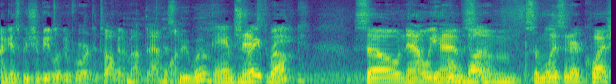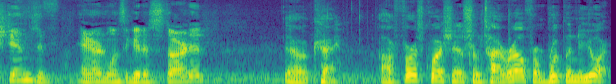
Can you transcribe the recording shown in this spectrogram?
I guess we should be looking forward to talking about that yes, one we will. Damn straight, next bro. week. So now we have Boom, done. some some listener questions. If Aaron wants to get us started, Okay. Our first question is from Tyrell from Brooklyn, New York.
